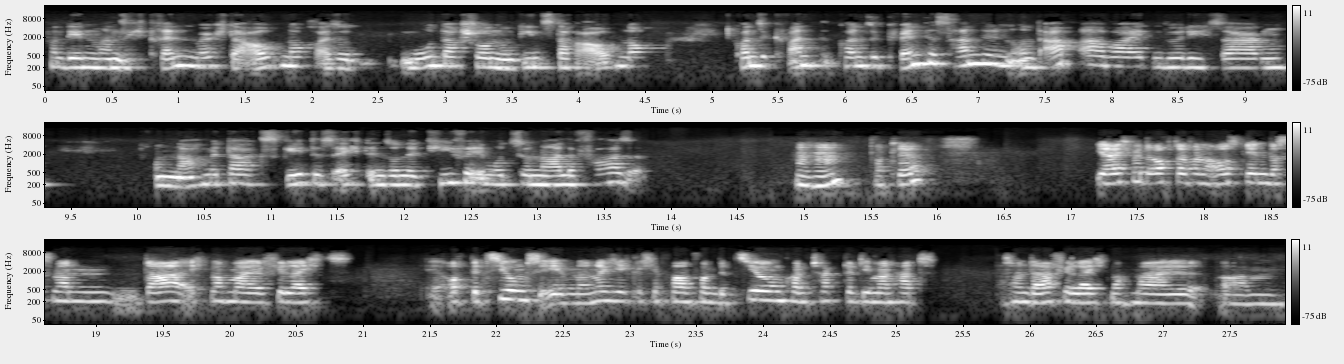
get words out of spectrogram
von denen man sich trennen möchte, auch noch. Also Montag schon und Dienstag auch noch. Konsequent, konsequentes Handeln und Abarbeiten, würde ich sagen. Und nachmittags geht es echt in so eine tiefe emotionale Phase. Mhm, okay. Ja, ich würde auch davon ausgehen, dass man da echt nochmal vielleicht auf Beziehungsebene, ne, jegliche Form von Beziehungen, Kontakte, die man hat, dass man da vielleicht nochmal, ähm,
